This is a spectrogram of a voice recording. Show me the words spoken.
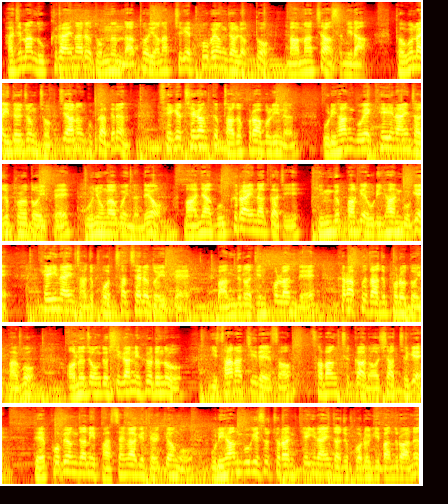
하지만 우크라이나를 돕는 나토 연합 측의 포병 전력도 만만치 않습니다. 더구나 이들 중 적지 않은 국가들은 세계 최강급 자주포라 불리는 우리 한국의 K9 자주포를 도입해 운용하고 있는데요. 만약 우크라이나까지 긴급하게 우리 한국에 K9 자주포 차체를 도입해 만들어진 폴란드에 크라프 자주포를 도입하고 어느 정도 시간이 흐른 후 이 산악지대에서 서방 측과 러시아 측에 대포병전이 발생하게 될 경우 우리 한국이 수출한 K9 자주포를 기반으로 하는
